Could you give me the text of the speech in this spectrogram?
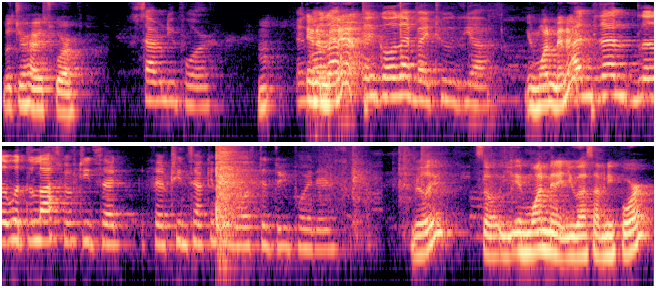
What's your high score? 74. Mm. In a minute? Up, it goes up by twos, yeah. In one minute? And then the, with the last 15, sec, 15 seconds, it goes to three pointers. Really? So in one minute you got 74?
